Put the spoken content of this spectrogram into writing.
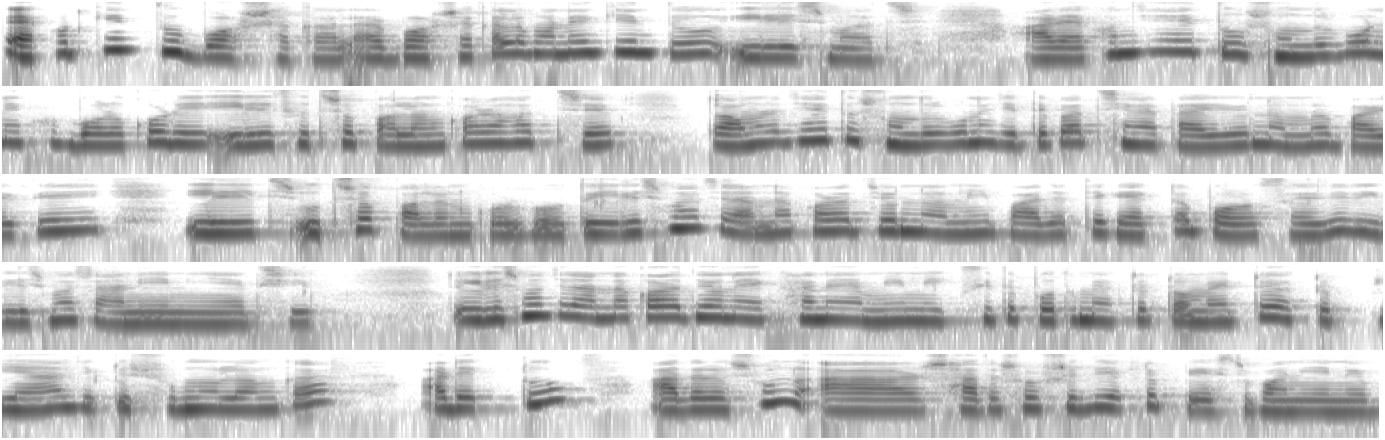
এখন কিন্তু বর্ষাকাল, আর বর্ষাকাল মানে কিন্তু ইলিশ মাছ। আর এখন যেহেতু সুন্দরবনে খুব বড় করে ইলিশ উৎসব পালন করা হচ্ছে, তো আমরা যেহেতু সুন্দরবনে যেতে পারছি না, তাই জন্য আমরা বাড়িতেই ইলিশ উৎসব পালন করব। তো ইলিশ মাছ রান্না করার জন্য আমি বাজার থেকে একটা বড় সাইজের ইলিশ মাছ আনিয়ে নিয়েছি। তো ইলিশ মাছ রান্না করার জন্য এখানে আমি মিক্সিতে প্রথমে একটা টমেটো, একটা পেঁয়াজ, একটু শুকনো লঙ্কা, আর একটু আদা রসুন, আর সাদা সর্ষে দিয়ে একটা পেস্ট বানিয়ে নেব।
